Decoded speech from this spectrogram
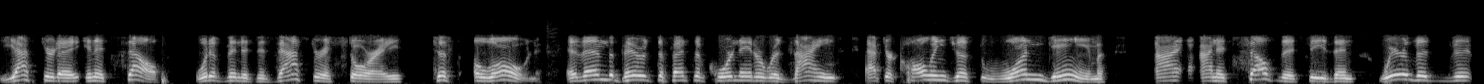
yesterday in itself would have been a disastrous story just alone. And then the Bears defensive coordinator resigns after calling just one game on, on itself this season where the, the,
